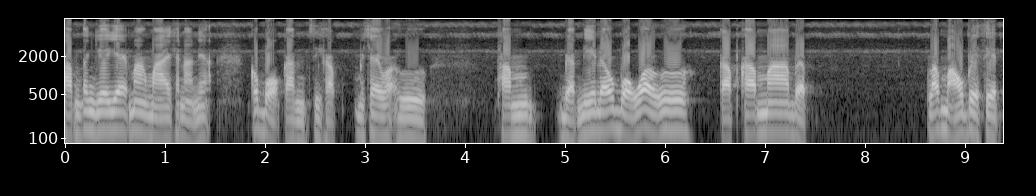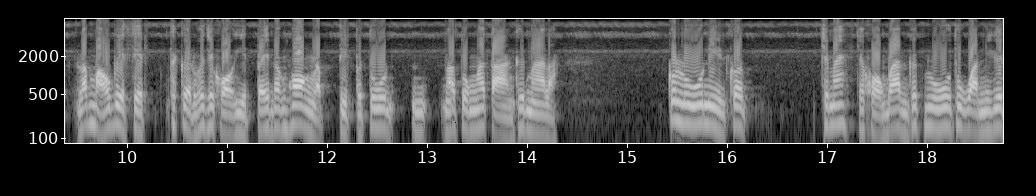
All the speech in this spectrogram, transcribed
ทำตั้งเยอะแยะมากมายขนาดเนี้ยก็บอกกันสิครับ ไม่ใช่ว่า เออทำแบบนี้แล้วบอกว่า เออ กลับคำมาแบบรับเหมาเบ็ดเสร็จรับเหมาเบ็ดเสร็จ ถ้าเกิดว่าจะก่ออิฐไปทั้งห้องล่ะติดประตูหน้าตรงหน้าต่างขึ้นมาล่ะ ก็รู้นี่ก็ใช่ไหมเจ้าของบ้านก็รู้ทุกวันนี้ก็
